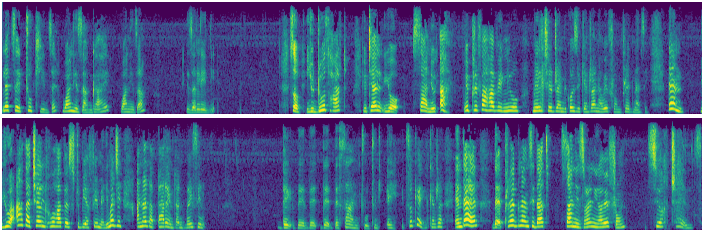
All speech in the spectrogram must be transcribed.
let's say two kids eh? one is a guy one is a is a lady. So you do that, you tell your son, you ah, we prefer having you male children because you can run away from pregnancy. Then your other child who happens to be a female, imagine another parent advising the the, the, the, the son to to hey, it's okay, you can run. And then the pregnancy that son is running away from, it's your child's.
